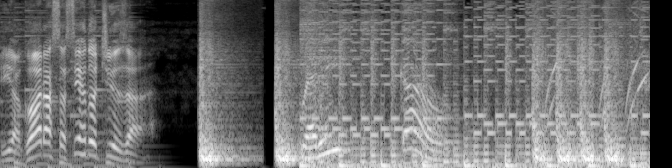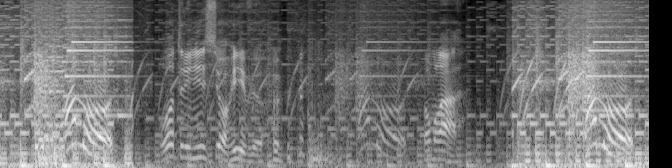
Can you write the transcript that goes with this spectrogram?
E agora a sacerdotisa. Ready? Go! Vamos! Outro início horrível. Vamos lá. Vamos! Vamos!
